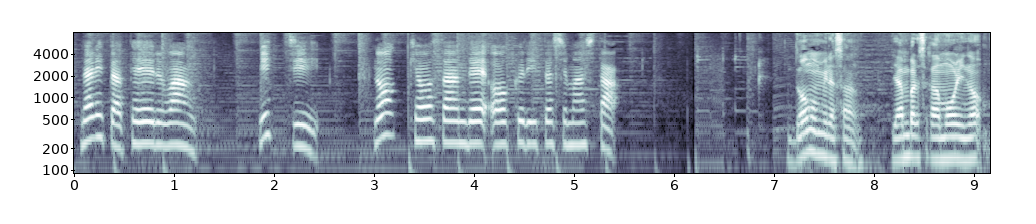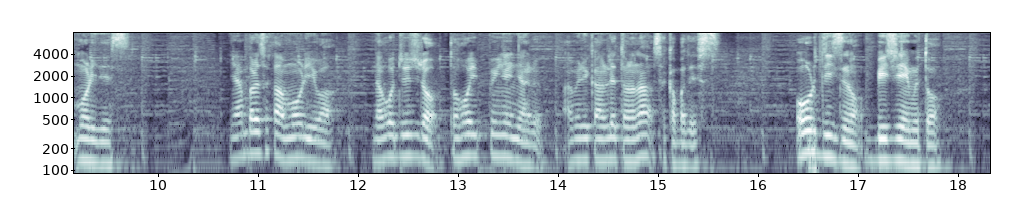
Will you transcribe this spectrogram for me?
成田ペールワン、ミッチーの協賛でお送りいたしました。どうも皆さん、やんばる坂モーリーの森です。やんばる坂モーリーは、名護十字路徒歩1分以内にあるアメリカンレトロな酒場です。オールディーズの BGM と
